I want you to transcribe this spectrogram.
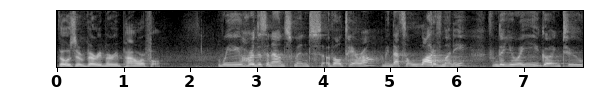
Those are very, very powerful. We heard this announcement of Alterra. I mean, that's a lot of money from the UAE going to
